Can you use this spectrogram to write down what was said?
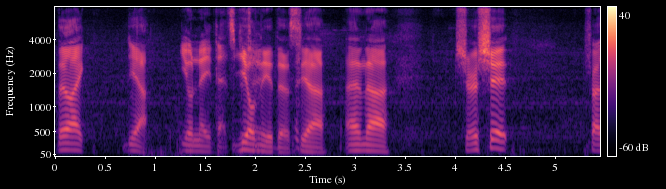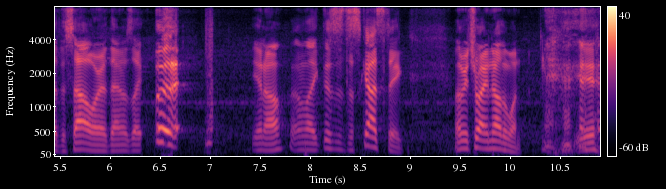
They're like, "Yeah, You'll need that. you'll spittoon. need this." Yeah, and uh, sure shit, tried the sour. Then I was like, Ugh! you know, I'm like, "This is disgusting." Let me try another one. yeah.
